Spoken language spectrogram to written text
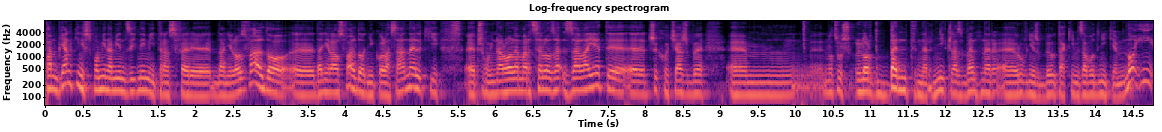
Pan Biankin wspomina m.in. transfery Daniela Osvaldo, Daniela Osvaldo, Nicolasa Anelki, e, przypomina rolę Marcelo Zalajety, e, czy chociażby, no cóż, Lord Bentner, Niklas Bentner e, również był takim zawodnikiem. No i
